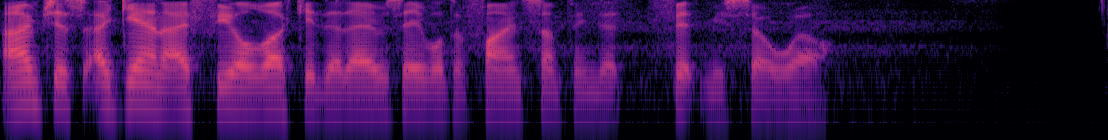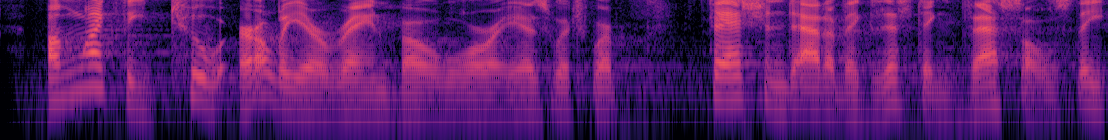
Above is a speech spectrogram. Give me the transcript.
I'm just, again, I feel lucky that I was able to find something that fit me so well. Unlike the two earlier Rainbow Warriors, which were fashioned out of existing vessels, the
